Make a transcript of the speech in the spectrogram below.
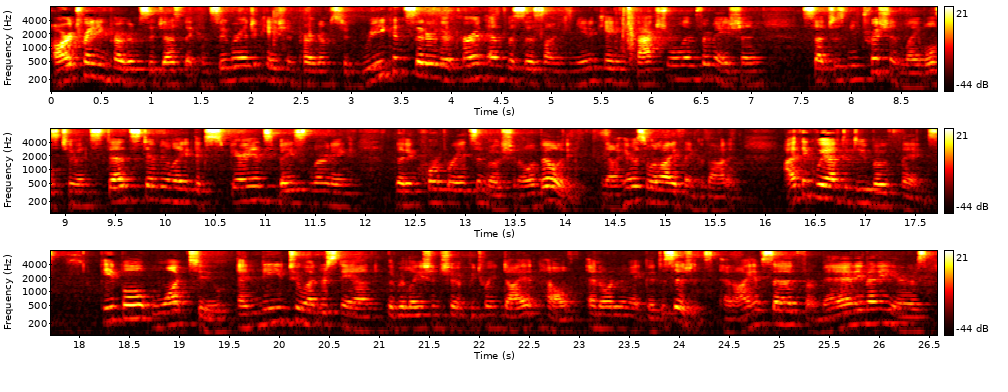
our training program suggests that consumer education programs should reconsider their current emphasis on communicating factual information, such as nutrition labels, to instead stimulate experience based learning that incorporates emotional ability. Now, here's what I think about it I think we have to do both things. People want to and need to understand the relationship between diet and health in order to make good decisions. And I have said for many, many years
